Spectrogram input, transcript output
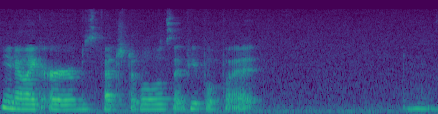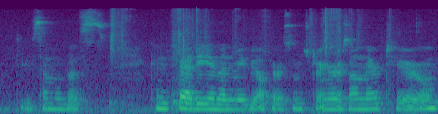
you know, like herbs, vegetables that people put. Do some of this confetti and then maybe I'll throw some stringers on there too.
